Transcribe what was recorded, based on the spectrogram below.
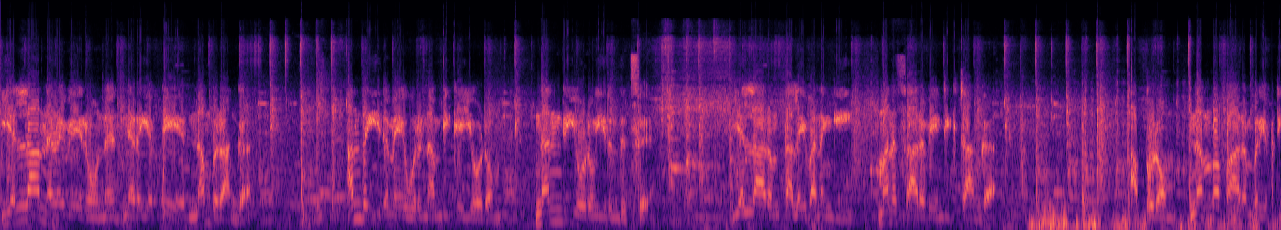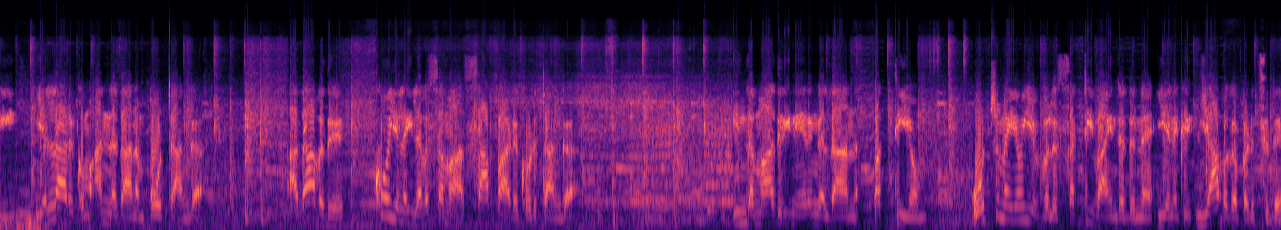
எல்லாம் நிறைவேறும்னு நிறைய பேர் நம்புறாங்க. அந்த இடமே ஒரு நம்பிக்கையோடும் நன்றியோடும் இருந்துச்சு. எல்லாரும் தலை வணங்கி மனசார வேண்டிக்கிட்டாங்க. அப்புறம் நம்ம பாரம்பரியப்படி எல்லாருக்கும் அன்னதானம் போட்டாங்க. அதாவது கோயில இலவசமா சாப்பாடு கொடுத்தாங்க. இந்த மாதிரி நேரங்கள் தான் பக்தியும் ஒற்றுமையும் எவ்வளவு சக்தி வாய்ந்ததுன்னு எனக்கு ஞாபகப்படுத்துது.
